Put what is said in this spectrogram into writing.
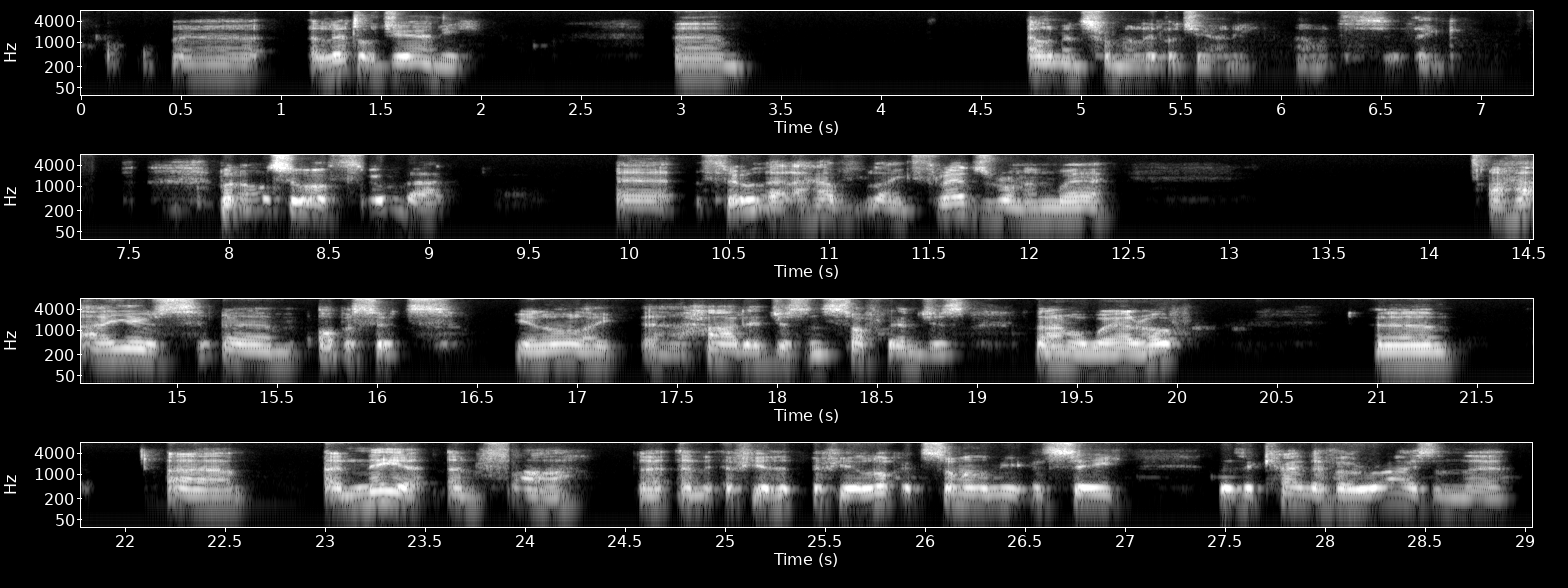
uh, a little journey. Um, elements from a little journey, I would think. But also through that, uh, through that, I have like threads running where I, I use um, opposites, you know, like uh, hard edges and soft edges that I'm aware of, um, uh, and near and far. Uh, and if you if you look at some of them, you can see there's a kind of horizon there.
